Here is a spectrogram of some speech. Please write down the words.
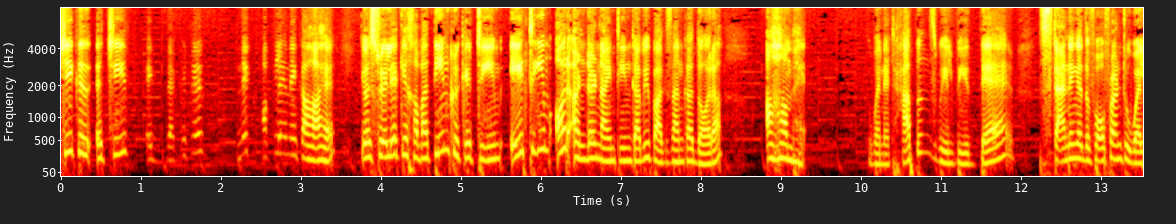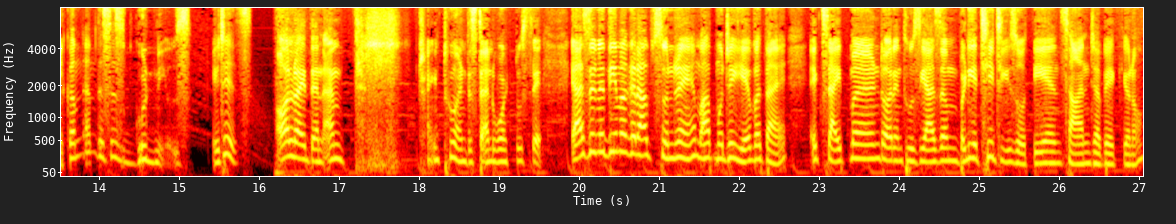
चीफ एग्जीक्यूटिव निक हकले ने कहा है कि ऑस्ट्रेलिया की खातन क्रिकेट टीम ए टीम और अंडर 19 का भी पाकिस्तान का दौरा अहम है when it happens we'll be there standing at the forefront to welcome them this is good news it is all right then i'm trying to understand what to say यासिर नदीम अगर आप सुन रहे हैं आप मुझे ये बताएँ एक्साइटमेंट और इंथुजियाजम बड़ी अच्छी चीज़ होती है इंसान जब एक यू you नो know,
